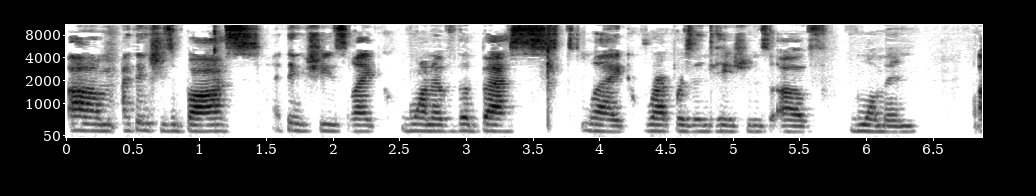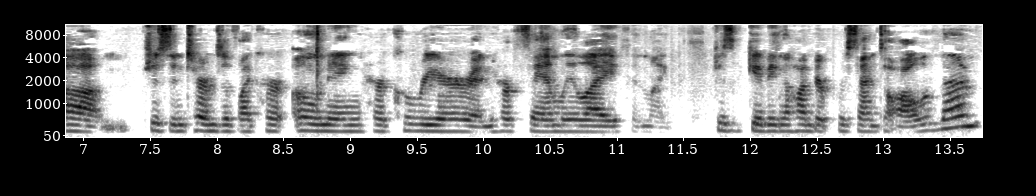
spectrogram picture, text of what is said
Um, I think she's a boss. I think she's like one of the best like representations of woman. Um, just in terms of like her owning her career and her family life and like just giving 100% to all of them.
